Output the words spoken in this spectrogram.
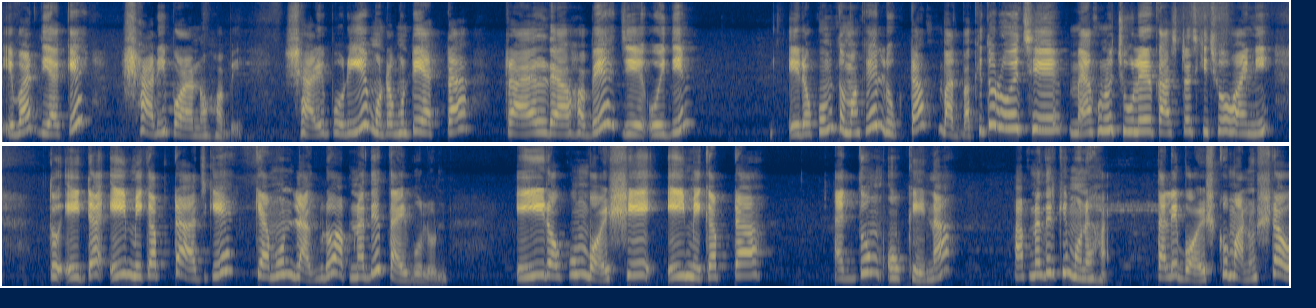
এবার দিয়াকে শাড়ি পরানো হবে। শাড়ি পরিয়ে মোটামুটি একটা ট্রায়াল দেওয়া হবে যে ওই দিন এরকম তোমাকে লুকটা বাদবাকি তো রয়েছে। এখনও চুলের কাজ টাজ কিছু হয়নি। তো এইটা, এই মেকআপটা আজকে কেমন লাগল আপনাদের তাই বলুন। এই রকম বয়সে এই মেকআপটা একদম ওকে না? আপনাদের কি মনে হয়? তাহলে বয়স্ক মানুষরাও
